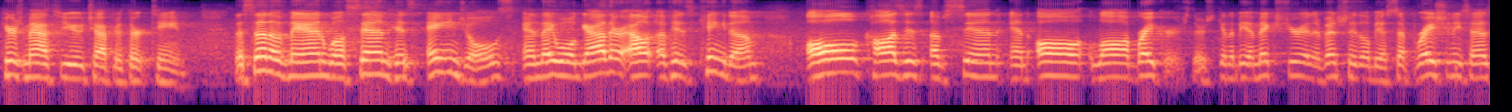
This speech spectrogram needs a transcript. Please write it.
Here's Matthew chapter 13. The Son of Man will send his angels, and they will gather out of his kingdom all causes of sin and all lawbreakers. There's going to be a mixture, and eventually there'll be a separation, he says.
